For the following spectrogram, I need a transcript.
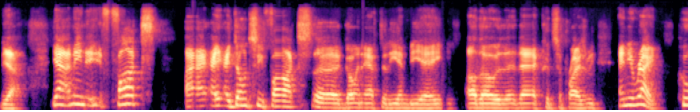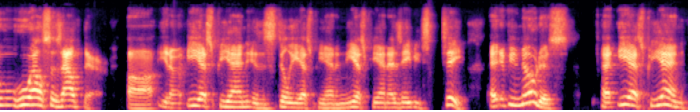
Yeah. Yeah. I mean, Fox, I, I don't see Fox uh, going after the NBA, although th- that could surprise me. And you're right. Who, who else is out there? Uh, you know, ESPN is still ESPN, and ESPN has ABC. If you notice, at ESPN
